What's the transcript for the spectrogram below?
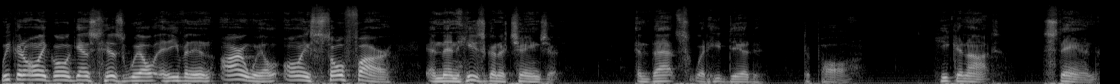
We can only go against his will, and even in our will, only so far, and then he's going to change it. And that's what he did to Paul. He cannot stand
